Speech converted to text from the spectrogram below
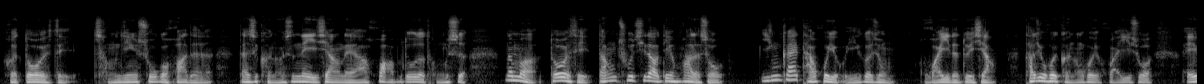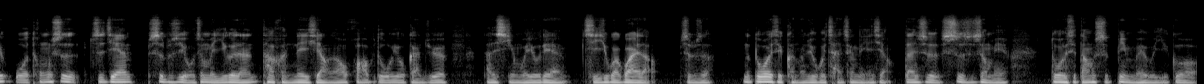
和 Dorothy 曾经说过话的人，但是可能是内向的呀、话不多的同事，那么 Dorothy 当初接到电话的时候，应该他会有一个这种怀疑的对象。他就会可能会怀疑说，哎，我同事之间是不是有这么一个人，他很内向，然后话不多，又感觉他的行为有点奇奇怪怪的，是不是？那 Dorothy 可能就会产生联想。但是事实证明，多一些当时并没有一个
